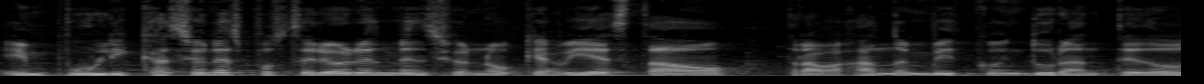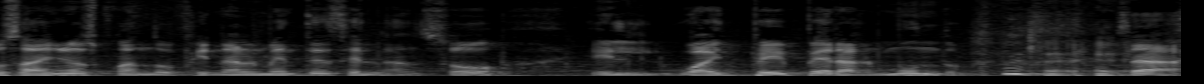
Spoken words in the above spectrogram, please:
En publicaciones posteriores mencionó que había estado trabajando en Bitcoin durante dos años cuando finalmente se lanzó el white paper al mundo. O sea,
